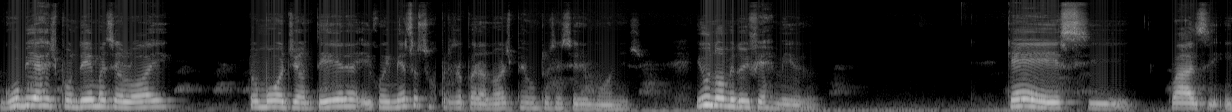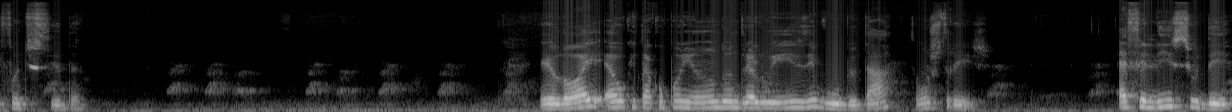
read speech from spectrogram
Gubi ia responder, mas Eloy tomou a dianteira e, com imensa surpresa para nós, perguntou sem cerimônias: E o nome do enfermeiro? Quem é esse quase infanticida. Eloy é o que está acompanhando André Luiz e Gúbio, tá? São os três. É Felício D.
